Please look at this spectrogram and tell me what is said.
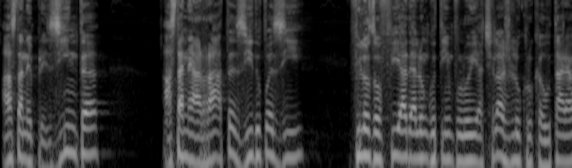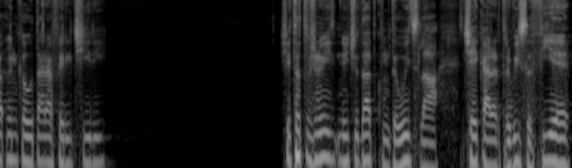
asta ne prezintă, asta ne arată zi după zi, filozofia de-a lungul timpului, același lucru căutarea, în căutarea fericirii. Și totuși nu e ciudat cum te uiți la cei care ar trebui să fie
